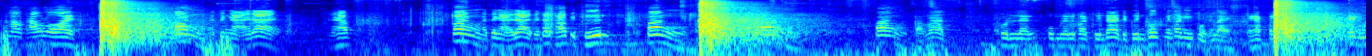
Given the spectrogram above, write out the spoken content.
ถ้าเราเท้าลอยปั้งอาจจะหงายได้นะครับ ปั้งอาจจะหงายได้ แต่ถ้าเท้าติดพื้น ปั้ง ปั้ง ปั้ง สามารถคุมแรงคุมแรงคอยปืนได้ แต่ปืนพวกไม่ค่อยมีผลอะไรนะครับให้รู้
